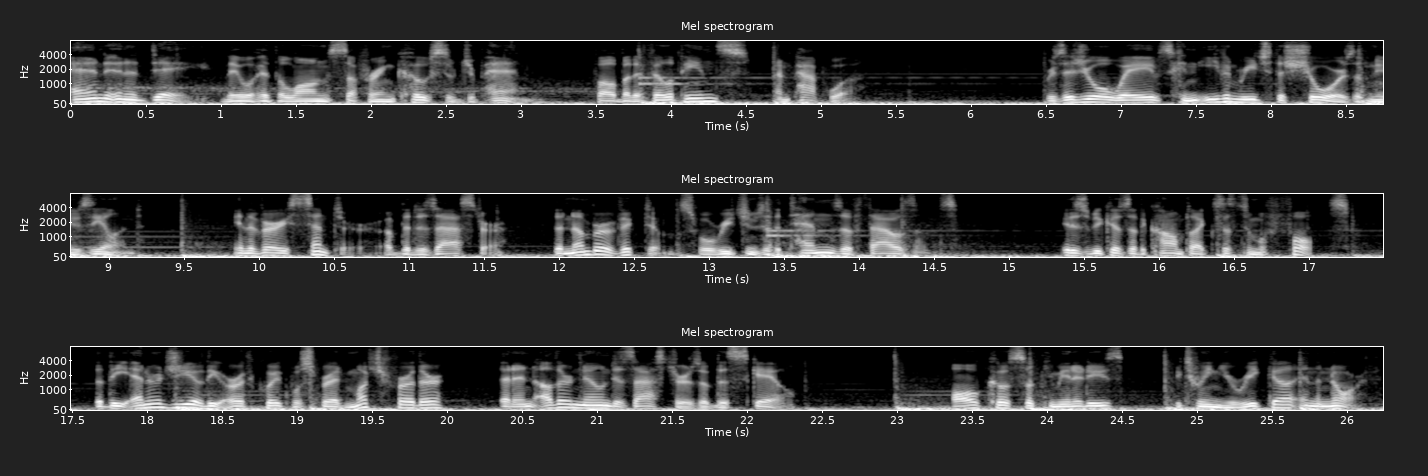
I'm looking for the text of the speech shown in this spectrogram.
And in a day, they will hit the long suffering coast of Japan followed by the Philippines and Papua. Residual waves can even reach the shores of New Zealand. In the very center of the disaster, the number of victims will reach into the tens of thousands. It is because of the complex system of faults that the energy of the earthquake will spread much further than in other known disasters of this scale. All coastal communities between Eureka in the north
